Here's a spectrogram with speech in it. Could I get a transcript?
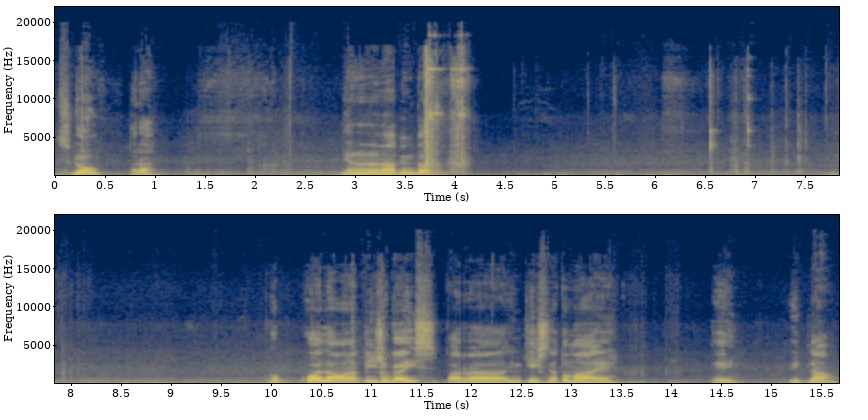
Let's go. Tara. Yan na natin to. Hop, kuha lang ako ng tissue guys para in case na tumae. Okay? Wait lang.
